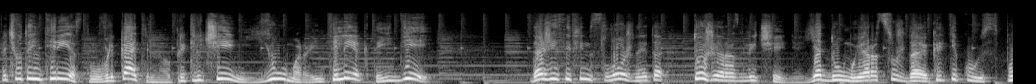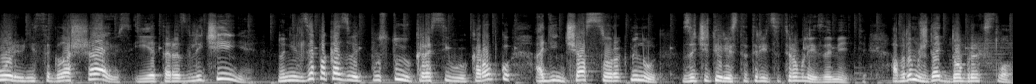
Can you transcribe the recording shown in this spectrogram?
а чего-то интересного, увлекательного, приключений, юмора, интеллекта, идей. Даже если фильм сложный, это тоже развлечение. Я думаю, я рассуждаю, критикую, спорю, не соглашаюсь, и это развлечение. Но нельзя показывать пустую красивую коробку 1 час 40 минут за 430 рублей, заметьте, а потом ждать добрых слов.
